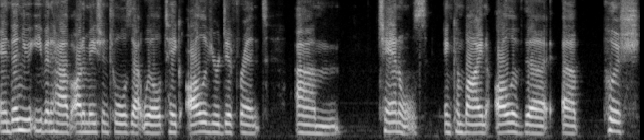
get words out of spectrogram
And then you even have automation tools that will take all of your different um, channels and combine all of the uh, push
